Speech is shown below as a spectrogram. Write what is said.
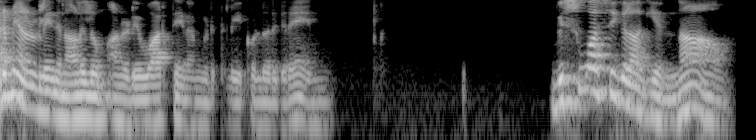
அருமையானவர்களே இந்த நாளிலும் அவனுடைய வார்த்தையை நான் இடத்திலே கொண்டு வருகிறேன். விசுவாசிகளாகிய நாம்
